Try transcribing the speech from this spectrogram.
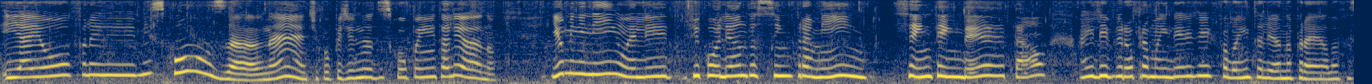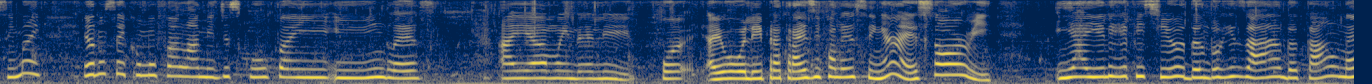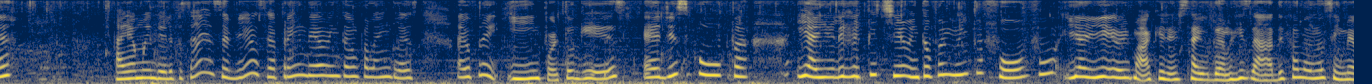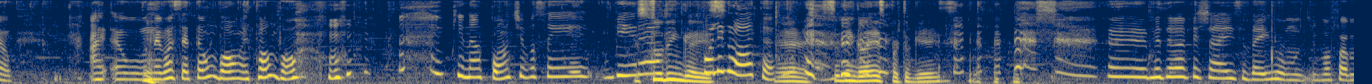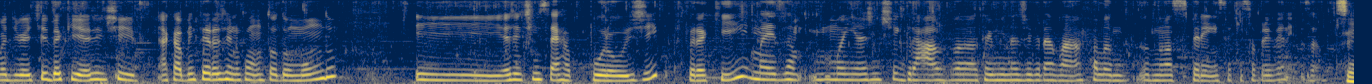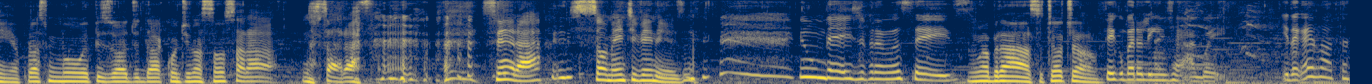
E aí eu falei, me escusa, né? Tipo, pedindo desculpa em italiano. E o menininho, ele ficou olhando assim pra mim, sem entender e tal. Aí ele virou pra mãe dele e falou em italiano pra ela, falou assim, mãe, eu não sei como falar me desculpa em, em inglês. Aí a mãe dele foi, aí eu olhei pra trás e falei assim, ah, é sorry. E aí ele repetiu, dando risada tal, né? Aí a mãe dele falou assim: Ah, você viu? Você aprendeu então a falar inglês. Aí eu falei: E em português é desculpa. E aí ele repetiu, então foi muito fofo. E aí eu e Mac, a gente saiu dando risada e falando assim: Meu, a- o negócio é tão bom, é tão bom. que na ponte você vira Estuda inglês. poliglota. É, estuda inglês, português. É, mas eu vou fechar isso daí de uma forma divertida que a gente acaba interagindo com todo mundo. E a gente encerra por hoje, por aqui, mas amanhã a gente grava, termina de gravar falando da nossa experiência aqui sobre Veneza. Sim, o próximo episódio da continuação será. Não será. será somente Veneza. Um beijo pra vocês. Um abraço, tchau, tchau. Fica o barulhinho de água aí. E da gaivota.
